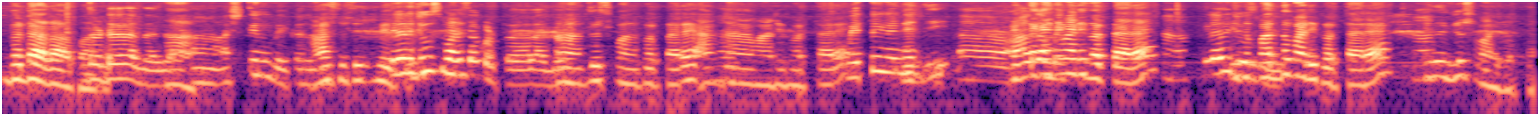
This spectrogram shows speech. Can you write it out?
ದೊಡ್ಡವರಾಗ ದೊಡ್ಡವರಾದಾಗ ಅಷ್ಟ್ ತಿನ್ಬೇಕಲ್ಲ. ಆಸು ತಿನ್ಬೇಕು. ಜ್ಯೂಸ್ ಮಾಡಿ ಸಹ ಕೊಡ್ತಾರಲ್ಲ ಅದು. ಹಾ ಜ್ಯೂಸ್ ಮಾಡಿ ಕೊಡ್ತಾರೆ ಅನ್ನ ಮಾಡಿ ಕೊಡ್ತಾರೆ. ಮೆತ್ತೆ ಗಂಜಿ ಗಂಜಿ ಆ, ಮೆತ್ತೆ ಗಂಜಿ ಮಾಡಿ ಕೊಡ್ತಾರೆ. ಇದು ಮದ್ದು ಮಾಡಿ ಕೊಡ್ತಾರೆ. ಇದು ಜ್ಯೂಸ್ ಮಾಡಿ ಕೊಡ್ತಾರೆ.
